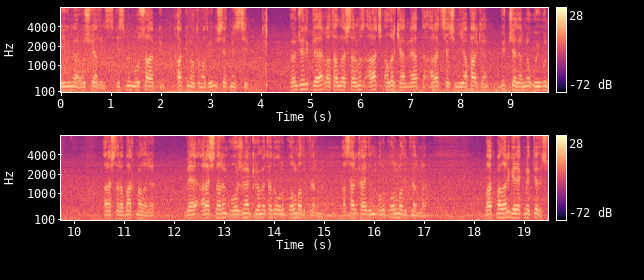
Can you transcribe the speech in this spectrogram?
İyi günler, hoş geldiniz. İsmim Musa Akgün. Akgün Otomotiv'in işletmecisiyim. Öncelikle vatandaşlarımız araç alırken veyahut da araç seçimi yaparken bütçelerine uygun araçlara bakmaları ve araçların orijinal kilometrede olup olmadıklarını, hasar kaydının olup olmadıklarına bakmaları gerekmektedir.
